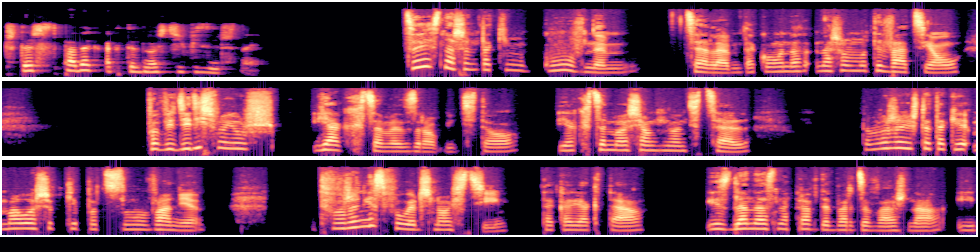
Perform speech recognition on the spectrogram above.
czy też spadek aktywności fizycznej. Co jest naszym takim głównym celem, taką na naszą motywacją? Powiedzieliśmy już, jak chcemy zrobić to, jak chcemy osiągnąć cel. To może jeszcze takie małe, szybkie podsumowanie. Tworzenie społeczności, taka jak ta, jest dla nas naprawdę bardzo ważna i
